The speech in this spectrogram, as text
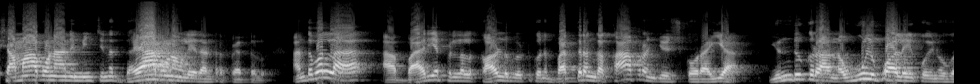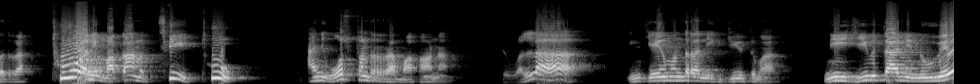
క్షమాగుణాన్ని మించిన దయాగుణం లేదంటారు పెద్దలు. అందువల్ల ఆ భార్య పిల్లల కాళ్ళు పెట్టుకొని భద్రంగా కాపురం చేసుకోరా అయ్యా. ఎందుకురా నవ్వులు పాలైపోయినావు కదరా? థూ అని మకాను ఛీ థూ అని వస్తుండ్రరా మహాన. అందువల్ల ఇంకేముందరా నీకు జీవితమా? నీ జీవితాన్ని నువ్వే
